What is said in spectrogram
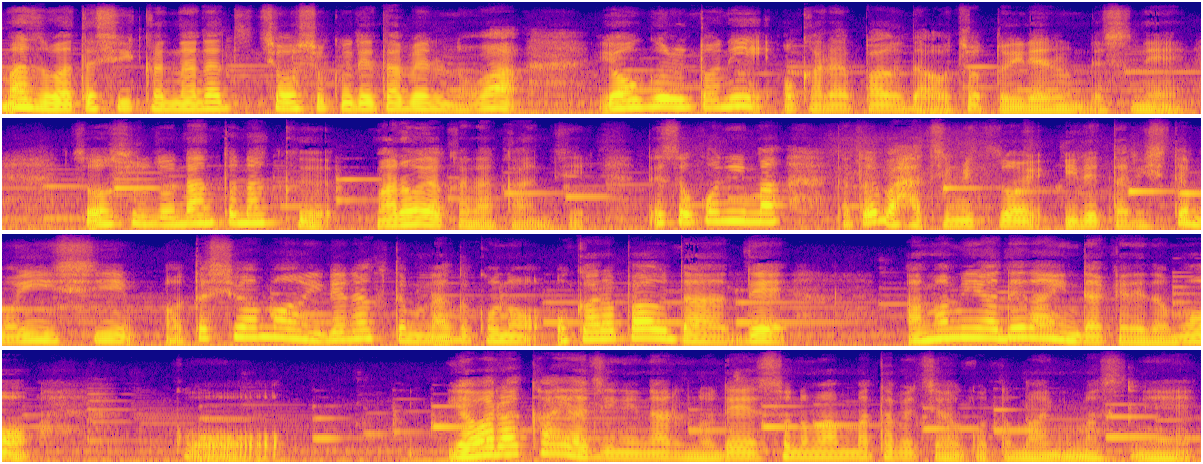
まず私必ず朝食で食べるのはヨーグルトにおからパウダーをちょっと入れるんですね。そうするとなんとなくまろやかな感じ。でそこにまあ例えば蜂蜜を入れたりしてもいいし私はもう入れなくてもなんかこのおからパウダーで甘みは出ないんだけれどもこう柔らかい味になるのでそのまんま食べちゃうこともありますね。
